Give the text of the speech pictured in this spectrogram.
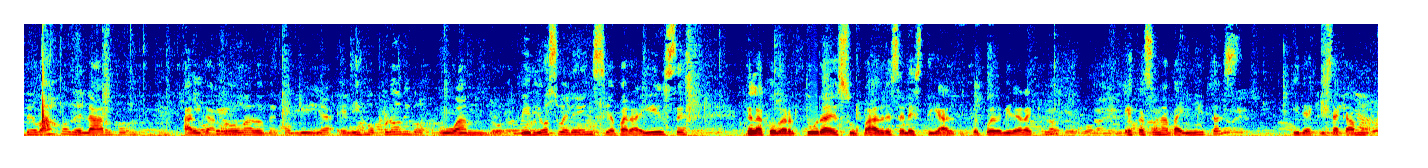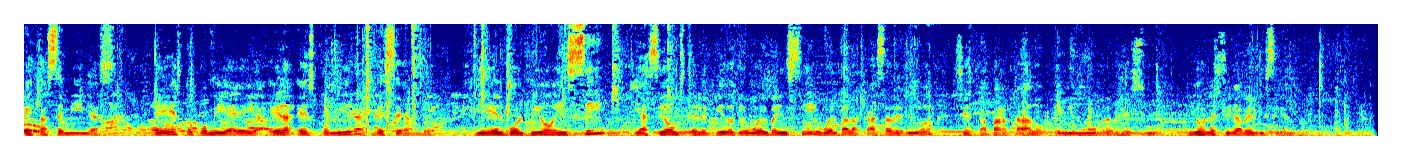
debajo del árbol algarroba donde comía el hijo pródigo cuando pidió su herencia para irse de la cobertura de su Padre Celestial. Usted puede mirar aquí. Estas son las vainitas y de aquí sacamos estas semillas. De esto comía ella. Era, es comida de cerdo. Y él volvió en sí y así a usted le pido que vuelva en sí y vuelva a la casa de Dios si está apartado. En el nombre de Jesús. Dios le siga bendiciendo.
